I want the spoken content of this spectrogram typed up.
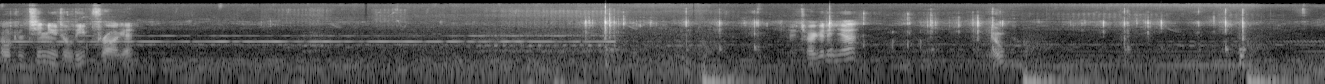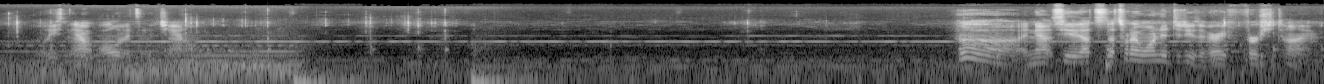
I will continue to leapfrog it. Did I target it yet? Nope. At least now all of it's in the channel. And now, see, that's that's what I wanted to do the very first time.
